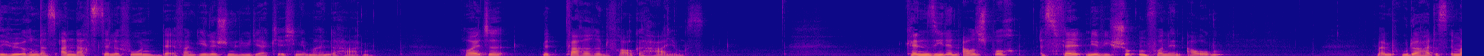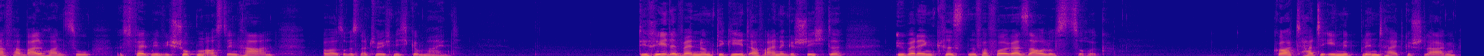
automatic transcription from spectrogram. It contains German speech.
Sie hören das Andachtstelefon der evangelischen Lydia Kirchengemeinde Hagen. Heute mit Pfarrerin Frauke Hajungs. Kennen Sie den Ausspruch, es fällt mir wie Schuppen von den Augen? Mein Bruder hat es immer verballhorn zu, es fällt mir wie Schuppen aus den Haaren, aber so ist natürlich nicht gemeint. Die Redewendung, die geht auf eine Geschichte über den Christenverfolger Saulus zurück. Gott hatte ihn mit Blindheit geschlagen,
